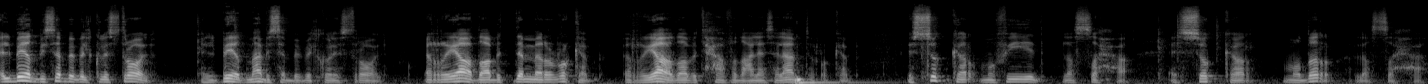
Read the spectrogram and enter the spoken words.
البيض بيسبب الكوليسترول. البيض ما بيسبب الكوليسترول. الرياضة بتدمر الركب. الرياضة بتحافظ على سلامة الركب. السكر مفيد للصحة. السكر مضر للصحة.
